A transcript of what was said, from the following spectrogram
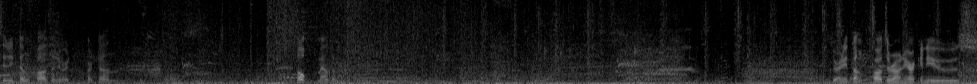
See any dung pods anywhere are done. Oh, mount them. Is there any dung pods around here I can use?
